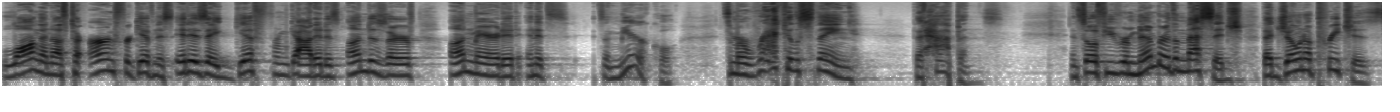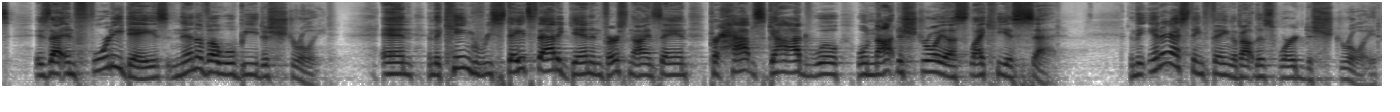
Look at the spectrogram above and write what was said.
long enough to earn forgiveness. It is a gift from God. It is undeserved, unmerited, and it's, it's a miracle. It's a miraculous thing that happens. And so, if you remember the message that Jonah preaches, is that in 40 days, Nineveh will be destroyed. And, and the king restates that again in verse 9, saying, Perhaps God will, will not destroy us like he has said. And the interesting thing about this word destroyed,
